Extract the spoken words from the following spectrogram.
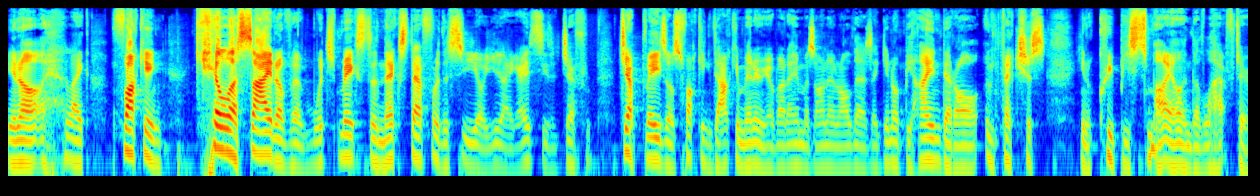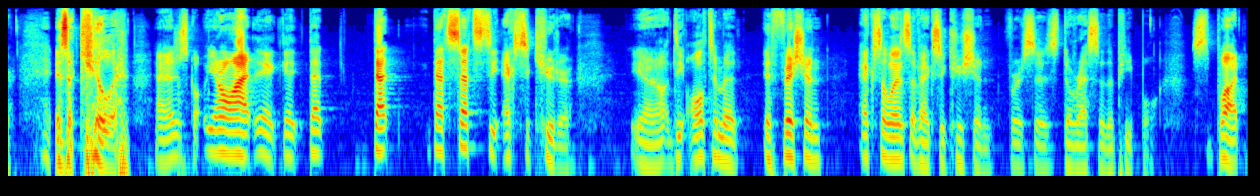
you know, like fucking killer side of him, which makes the next step for the CEO. You like, I see the Jeff Jeff Bezos fucking documentary about Amazon and all that. It's like, you know, behind that all infectious, you know, creepy smile and the laughter is a killer. And I just go, you know what? It, it, that that that sets the executor, you know, the ultimate efficient excellence of execution versus the rest of the people. But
